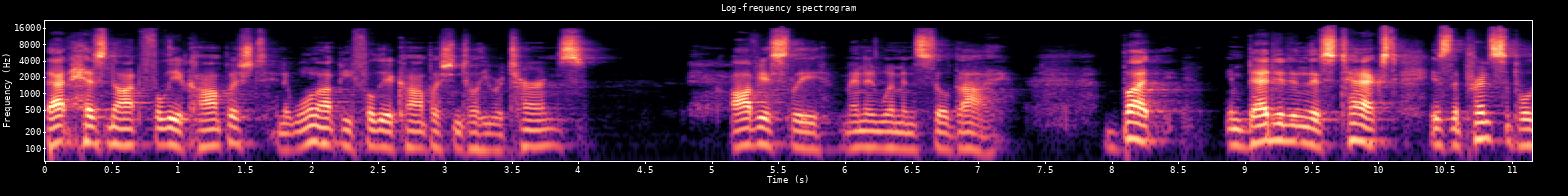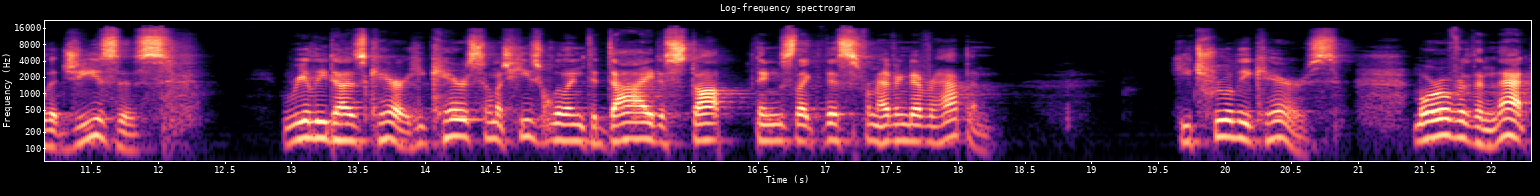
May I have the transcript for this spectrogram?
that has not fully accomplished, and it will not be fully accomplished until he returns. Obviously, men and women still die. But embedded in this text is the principle that Jesus really does care. He cares so much, he's willing to die to stop things like this from having to ever happen. He truly cares. Moreover than that,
